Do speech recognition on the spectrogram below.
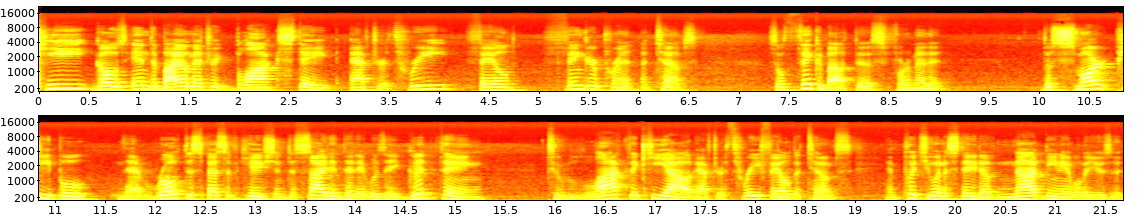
key goes into biometric block state after three failed fingerprint attempts. So think about this for a minute. The smart people that wrote the specification decided that it was a good thing to lock the key out after three failed attempts and put you in a state of not being able to use it.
